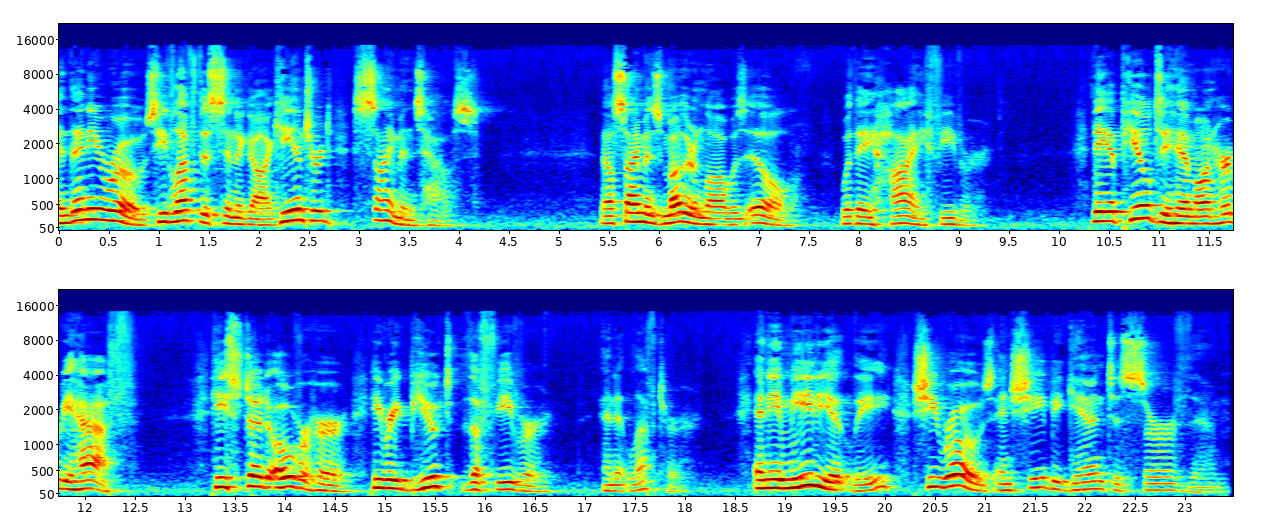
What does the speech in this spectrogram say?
And then he rose. He left the synagogue. He entered Simon's house. Now, Simon's mother in law was ill with a high fever. They appealed to him on her behalf. He stood over her. He rebuked the fever, and it left her. And immediately she rose and she began to serve them.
